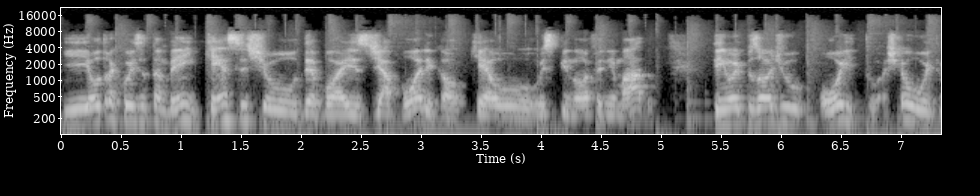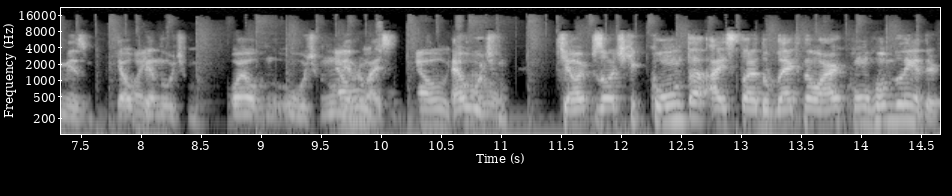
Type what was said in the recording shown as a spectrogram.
E outra coisa também, quem assistiu The Boys Diabolical, que é o, o spin-off animado, tem o episódio 8, acho que é o 8 mesmo, que é o penúltimo. Ou é o, o último, não é lembro mais. É o último. É o último. Que é o episódio que conta a história do Black Noir com o Homelander.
